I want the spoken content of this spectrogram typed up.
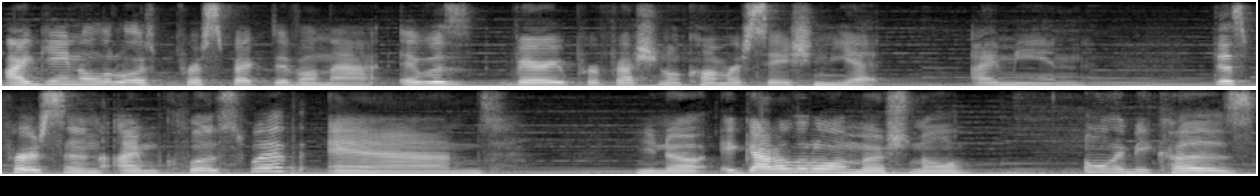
I gained a little perspective on that. It was very professional conversation, yet, I mean, this person I'm close with, and, you know, it got a little emotional only because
